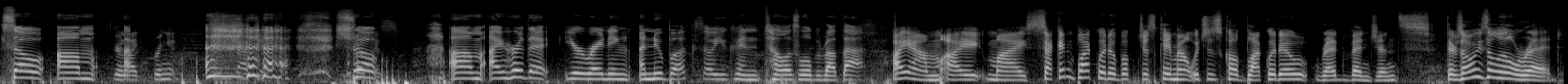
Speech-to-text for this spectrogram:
So, um, You're like, bring it. Bring it back in. so, um, I heard that you're writing a new book, so you can tell us a little bit about that. I am. I my second Black Widow book just came out, which is called Black Widow Red Vengeance. There's always a little red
